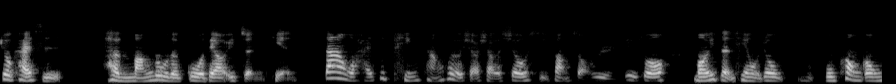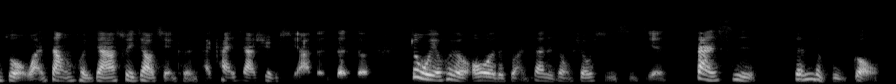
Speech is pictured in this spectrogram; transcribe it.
就开始。很忙碌的过掉一整天，当然我还是平常会有小小的休息放松日，例如说某一整天我就不碰工作，晚上回家睡觉前可能才看一下讯息啊等等的，就我也会有偶尔的短暂的这种休息时间，但是真的不够。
